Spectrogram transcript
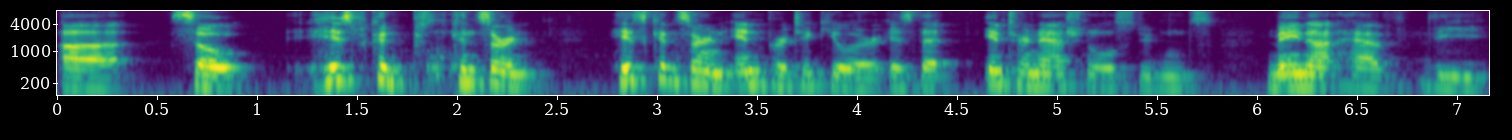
Uh, so his con- concern, his concern in particular, is that international students may not have the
